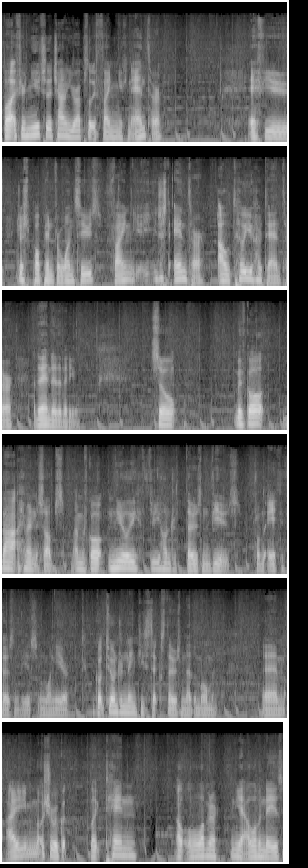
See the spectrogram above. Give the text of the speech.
But if you're new to the channel, you're absolutely fine. You can enter. If you just pop in for one series, fine. You just enter. I'll tell you how to enter at the end of the video. So, we've got that amount of subs, and we've got nearly 300,000 views from the 80,000 views in one year. We've got 296,000 at the moment. Um, I'm not sure, we've got like 10, 11 or, yeah, 11 days.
